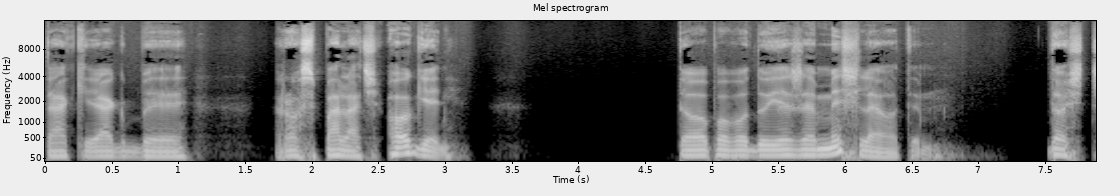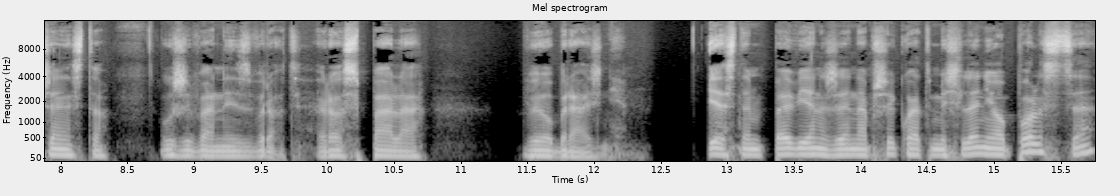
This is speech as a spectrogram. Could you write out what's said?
Tak jakby rozpalać ogień to powoduje, że myślę o tym. Dość często używany zwrot rozpala wyobraźnię. Jestem pewien, że na przykład myślenie o Polsce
